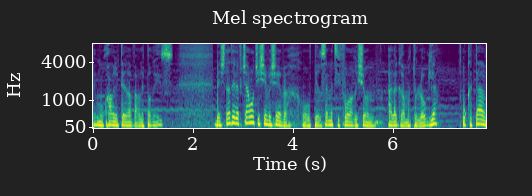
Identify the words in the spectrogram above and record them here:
ומאוחר יותר עבר לפריז. בשנת 1967 הוא פרסם את ספרו הראשון על הגרמטולוגיה, הוא כתב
